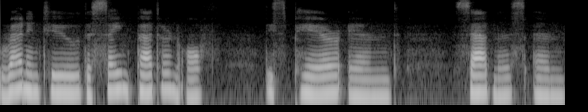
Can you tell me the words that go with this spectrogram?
ran into the same pattern of despair and sadness and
